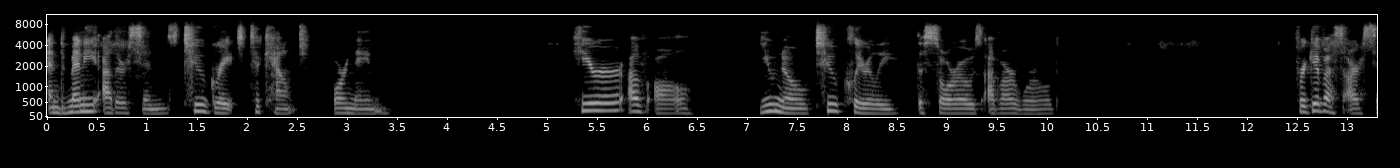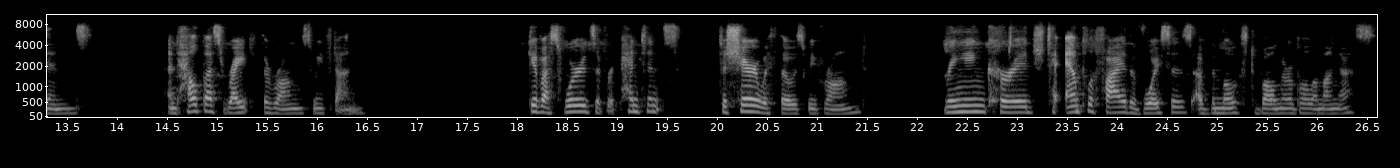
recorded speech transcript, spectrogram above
and many other sins too great to count or name. Hearer of all, you know too clearly the sorrows of our world. Forgive us our sins and help us right the wrongs we've done. Give us words of repentance to share with those we've wronged, bringing courage to amplify the voices of the most vulnerable among us,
